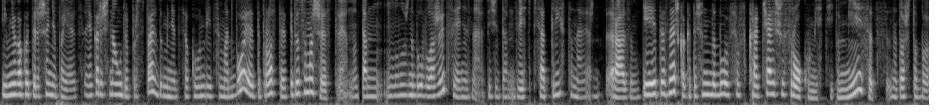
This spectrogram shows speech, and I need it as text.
и у меня какое-то решение появится. Я, короче, на утро просыпаюсь, думаю, нет, все, колумбийцам отбой, это просто, это сумасшествие. Ну, там ну, нужно было вложиться, я не знаю, тысяч там 250-300, наверное, разом. И это, знаешь, как это еще надо было все в кратчайший срок уместить. Месяц на то, чтобы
